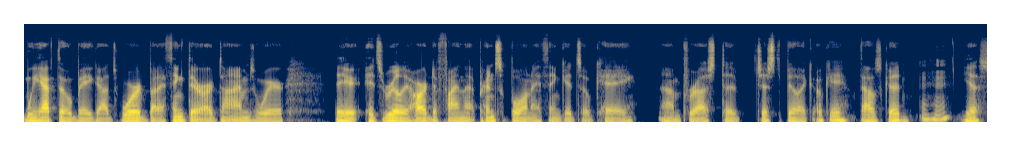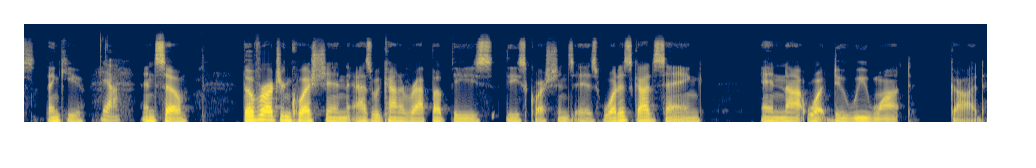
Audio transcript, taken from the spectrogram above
we have to obey God's word. But I think there are times where they, it's really hard to find that principle, and I think it's okay um, for us to just be like, okay, that was good. hmm Yes, thank you. Yeah. And so, the overarching question, as we kind of wrap up these these questions, is what is God saying, and not what do we want God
